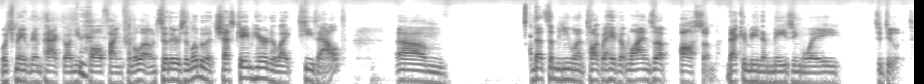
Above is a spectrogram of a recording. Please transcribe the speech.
which may have an impact on you qualifying for the loan. So there's a little bit of a chess game here to like tease out. Um, that's something you want to talk about. Hey, if it lines up, awesome. That can be an amazing way to do it.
